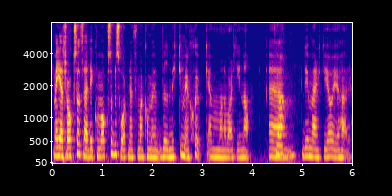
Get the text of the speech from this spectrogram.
Men jag tror också att det kommer också bli svårt nu för man kommer bli mycket mer sjuk än vad man har varit innan. Ehm, Ja. Det märker jag ju här.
